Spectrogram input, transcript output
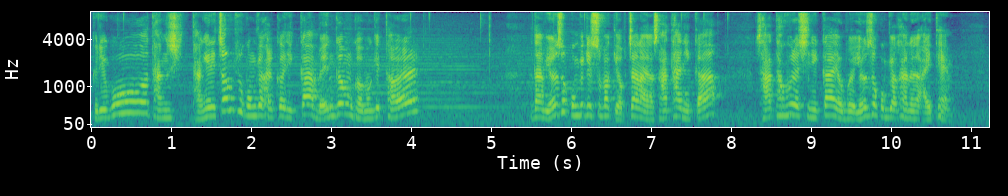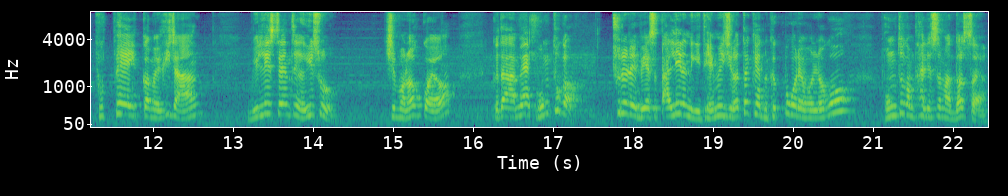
그리고 당시, 당연히 점프 공격할 거니까 맹금 검은 깃털 그 다음 연속 공격일 수밖에 없잖아요. 4타니까. 4타 후려치니까 여보 연속 공격하는 아이템 부패 입검의 휘장 밀리센트 의수 집어넣었고요 그 다음에 봉투검 출혈에 비해서 딸리는 이 데미지를 어떻게든 극복을 해보려고 봉투검 탈리스만 넣었어요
